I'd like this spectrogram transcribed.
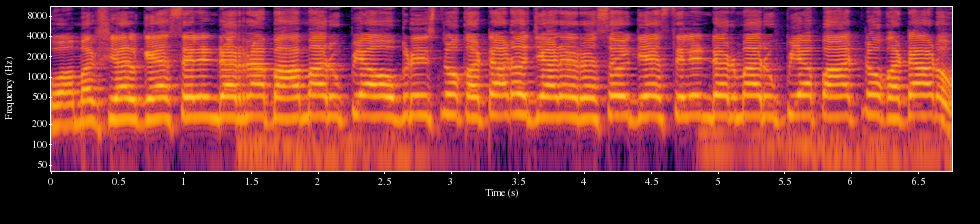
કોમર્શિયલ ગેસ સિલિન્ડરના ભાવમાં રૂપિયા ઓગણીસ નો ઘટાડો જ્યારે રસોઈ ગેસ સિલિન્ડરમાં રૂપિયા પાંચ નો ઘટાડો.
